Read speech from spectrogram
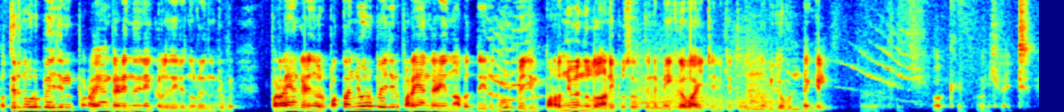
പത്തിരുന്നൂറ് പേജിൽ പറയാൻ കഴിയുന്നതിനേക്കാൾ ഇത് ഇരുന്നൂറ് ഇരുന്നൂറ്റി പറയാൻ കഴിയുന്ന ഒരു പത്തഞ്ഞൂറ് പേജിൽ പറയാൻ കഴിയുന്ന അബദ്ധം ഇരുന്നൂറ് പേജിൽ പറഞ്ഞു എന്നുള്ളതാണ് ഈ പുസ്തകത്തിന്റെ മികവായിട്ട് എനിക്ക് തോന്നുന്നത് മികവുണ്ടെങ്കിൽ. ഓക്കെ ഓക്കെ റൈറ്റ്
